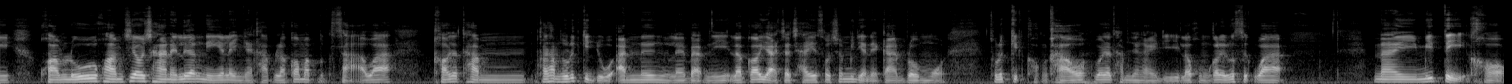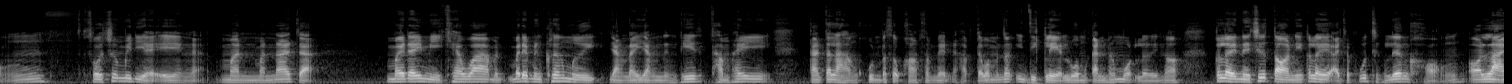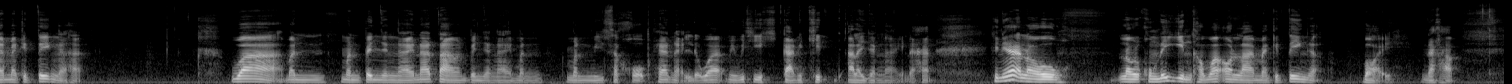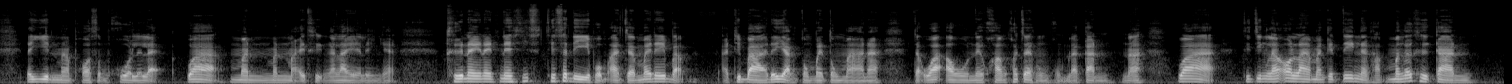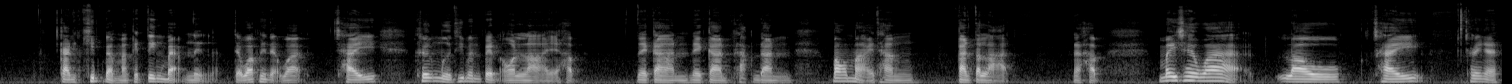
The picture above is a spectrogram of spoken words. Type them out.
ความรู้ความเชี่ยวชาญในเรื่องนี้อะไรเงี้ยครับแล้วก็มาปรึกษาว่าเขาจะทำเขาทำธุรกิจอยู่อันนึงอะไรแบบนี้ แล้วก็อยากจะใช้โซเชียลมีเดียในการโปรโมทธุรกิจของเขาว่าจะทำยังไงดี แล้วผมก็เลยรู้สึกว่าในมิติของโซเชียลมีเดียเองอะ่ะมันมันน่าจะ ไม่ได้มีแค่ว่ามันไม่ได้เป็นเครื่องมืออย่างใดอย่างหนึ่งที่ทำให้การตลาดของคุณประสบความสำเร็จนะครับ แต่ว่ามันต้องอินทิเกรตรวมกันทั้งหมดเลยเนาะก็เลยในชื่อตอนนี้ก็เลยอาจจะพูดถึงเรื่องของ online marketing อะฮะว่ามันมันเป็นยังไงหน้าตามันเป็นยังไงมันมันมี scope แค่ไหน หรือว่ามีวิธีการคิดอะไรยังไงนะฮะทีเนี้ยเราเราคงได้ยินคำว่า online marketing อะบ่อยนะครับ ได้ยินมาพอสมควรเลยแหละ ว่ามันมันหมายถึงอะไรอะไรเงี้ยคือในในในทฤษฎีผมอาจจะไม่ได้แบบอธิบายได้อย่างตรงไปตรงมานะ แต่ว่าเอาในความเข้าใจของผมแล้วกันนะ ว่าจริง ๆ แล้ว online marketing นะครับ มันก็คือการการคิดแบบ marketing แบบหนึ่ง แต่ว่าเพียงแต่ว่าใช้เครื่องมือที่มันเป็นออนไลน์ครับ ในการในการผลักดันเป้าหมายทางการตลาดนะครับ ไม่ใช่ว่าเราใช้เขาเรียกไง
